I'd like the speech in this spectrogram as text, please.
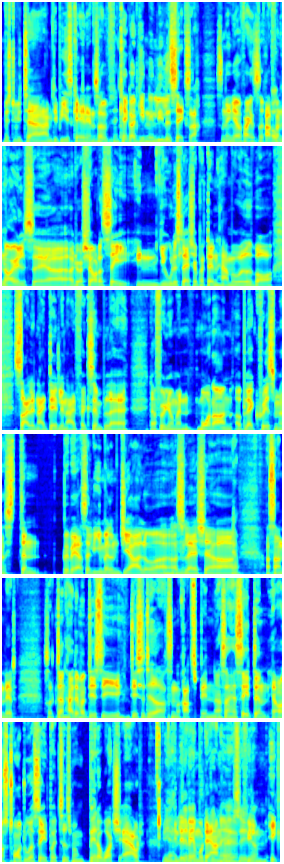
hvis vi tager IMDb-skalaen, så kan jeg godt give den en lille sekser. Sådan en, jeg var faktisk ret okay. fornøjelse, og, og det var sjovt at se en juleslasher på den her måde, hvor Silent Night, Deadly Night for eksempel, er, der følger man morderen, og Black Christmas, den bevæger sig lige mellem Giallo og, mm-hmm. og slasher og, Ja. ja. og sådan lidt. Så den her, den var deci, decideret sådan ret spændende. Og så har jeg set den, jeg også tror, du har set på et tidspunkt, Better Watch Out. Ja, en lidt mere. Den moderne set, film. Ikke,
